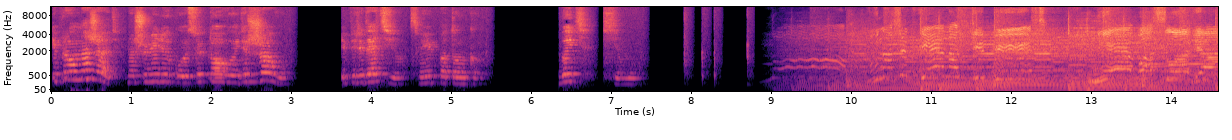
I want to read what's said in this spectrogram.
И приумножать нашу великую светновую державу и передать ее своим потомкам. Быть всему. В наших венах кипит небо славян.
